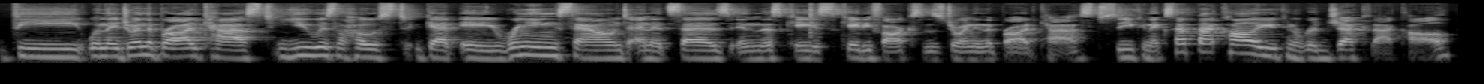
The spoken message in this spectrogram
the when they join the broadcast, you as the host get a ringing sound, and it says in this case, Katie Fawkes is joining the broadcast. So you can accept that call or you can reject that call.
